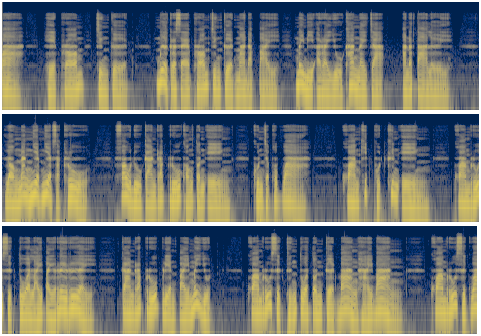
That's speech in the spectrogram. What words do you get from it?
ว่า เหตุพร้อมจึงเกิด เมื่อกระแสพร้อมจึงเกิดมาดับไป ไม่มีอะไรอยู่ข้างในจะอนัตตาเลย ลองนั่งเงียบๆสักครู่ เฝ้าดูการรับรู้ของตนเอง คุณจะพบว่า ความคิดผุดขึ้นเอง ความรู้สึกตัวไหลไปเรื่อยๆ การรับรู้เปลี่ยนไปไม่หยุด ความรู้สึกถึงตัวตนเกิดบ้างหายบ้าง ความรู้สึกว่า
